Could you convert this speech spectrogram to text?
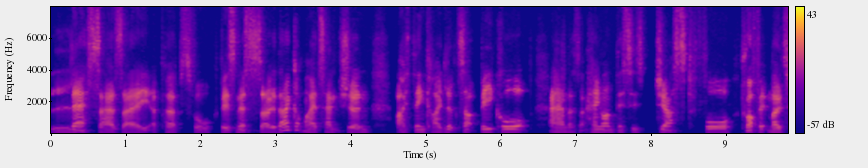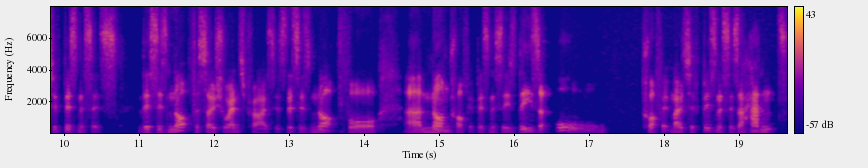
less as a, a purposeful business. So that got my attention. I think I looked up B Corp and I thought, hang on, this is just for profit motive businesses. This is not for social enterprises. This is not for uh, non profit businesses. These are all profit motive businesses. I hadn't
